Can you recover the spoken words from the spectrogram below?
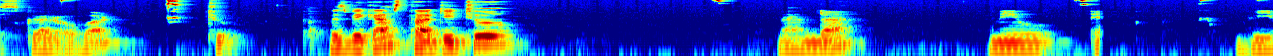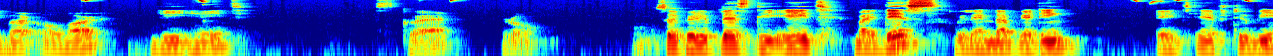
square over 2 which becomes 32 lambda mu v bar over dh square rho. So if we replace dh by this, we'll end up getting hf to be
